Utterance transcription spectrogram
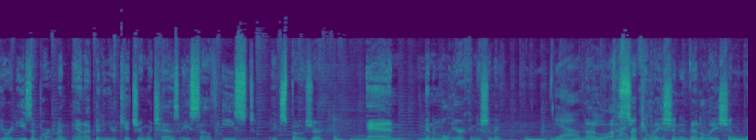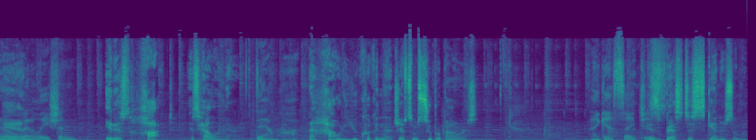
you're and E's apartment, and I've been in your kitchen, which has a southeast exposure mm-hmm. and minimal air conditioning, mm, Yeah. not a lot of try not to put circulation and ventilation. No and ventilation. It is hot as hell in there. Damn hot. Now, how do you cook in that? Do you have some superpowers? I guess I just Asbestos skin or something?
